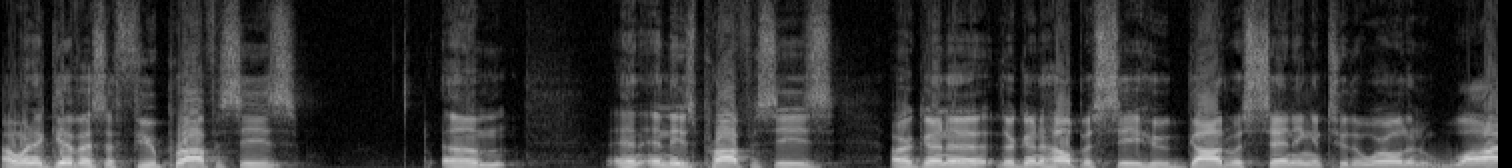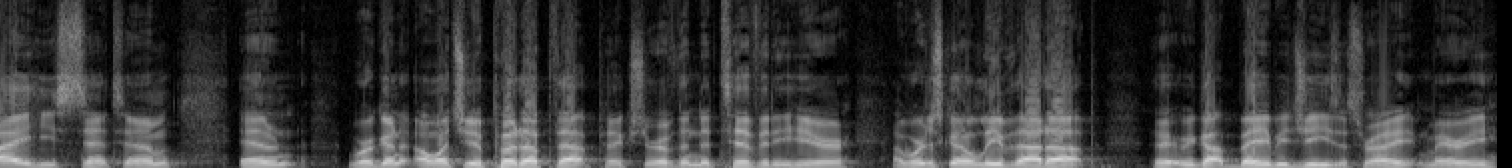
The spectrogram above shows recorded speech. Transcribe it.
I want to give us a few prophecies. Um, and, and these prophecies are gonna they're gonna help us see who God was sending into the world and why He sent him. And we're gonna I want you to put up that picture of the nativity here. And we're just gonna leave that up. We got baby Jesus, right? Mary,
